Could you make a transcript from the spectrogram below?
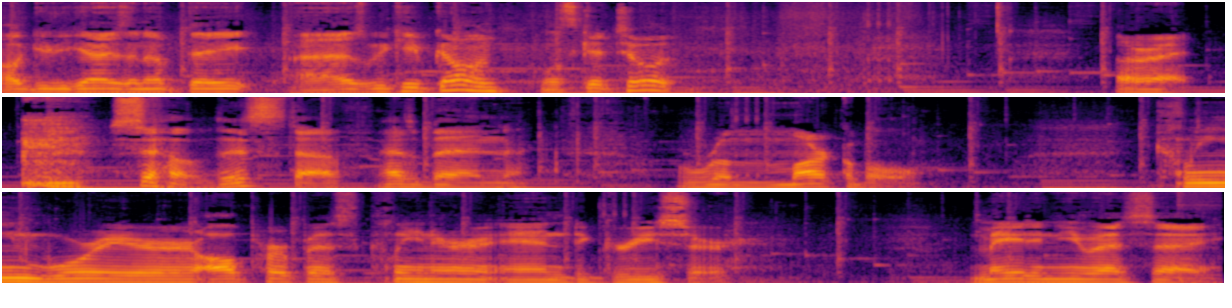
I'll give you guys an update as we keep going. Let's get to it. All right, so this stuff has been remarkable. Kleen Warrior all-purpose cleaner and degreaser. Made in USA.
